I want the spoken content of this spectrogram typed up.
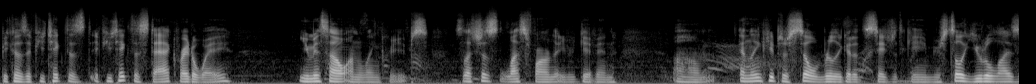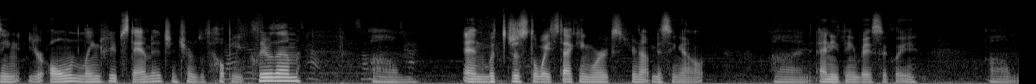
Because if you take this, if you take the stack right away, you miss out on the lane creeps. So that's just less farm that you're given. Um, and lane creeps are still really good at the stage of the game. You're still utilizing your own lane creeps damage in terms of helping you clear them. Um, and with just the way stacking works, you're not missing out anything basically. Um,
